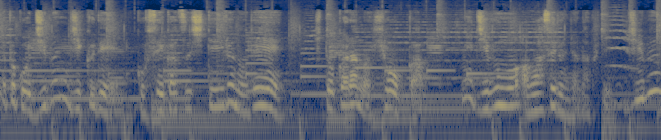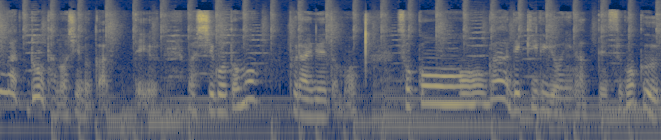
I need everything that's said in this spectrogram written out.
やっぱこう自分軸でこう生活しているので人からの評価に自分を合わせるんじゃなくて自分がどう楽しむかっていう、まあ、仕事もプライベートもそこができるようになってすごく、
